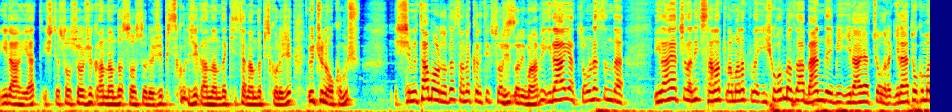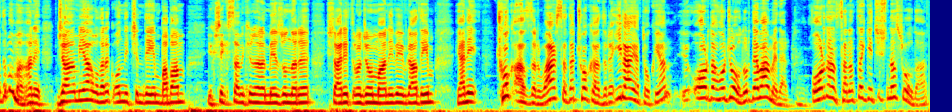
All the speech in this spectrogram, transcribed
ilahiyat, işte sosyolojik anlamda sosyoloji, psikolojik anlamda kişisel anlamda psikoloji üçünü okumuş. Şimdi tam orada da sana kritik soruyu sorayım abi. İlahiyat sonrasında ilahiyatçıların hiç sanatla manatla işi olmaz ha. Ben de bir ilahiyatçı olarak ilahiyat okumadım ama hani camia olarak onun içindeyim. Babam Yüksek İslam İklim mezunları. işte Hayrettin Hocam'ın manevi evladıyım. Yani çok azdır. Varsa da çok azdır. İlahiyat okuyan e, orada hoca olur, devam eder. Evet. Oradan sanata geçiş nasıl oldu abi?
